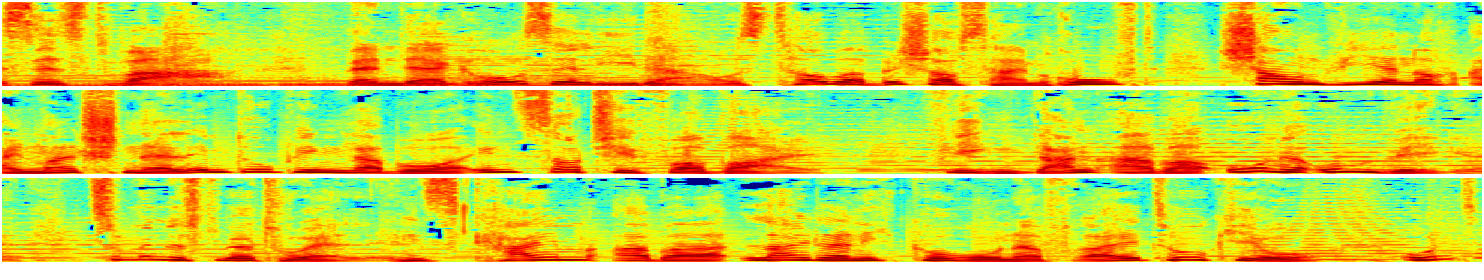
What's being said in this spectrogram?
es ist wahr. Wenn der große Leader aus Tauberbischofsheim ruft, schauen wir noch einmal schnell im Dopinglabor in Sochi vorbei. Fliegen dann aber ohne Umwege, zumindest virtuell, ins Keim, aber leider nicht Corona-freie Tokio. Und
